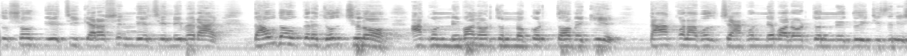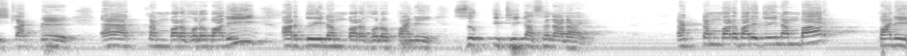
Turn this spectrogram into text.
তুষক দিয়েছি, কেরাসিন দিয়েছি, নিভে নাই, দাউ দাউ করে জ্বলছিল। আগুন নেভানোর জন্য করতে হবে কি? টাকলা বলছে, আগুন নেবানোর জন্য দুইটি জিনিস লাগবে। এক নাম্বার হলো বালি, আর দুই নাম্বার হলো পানি। যুক্তি ঠিক আছে না নাই? এক নাম্বার বাড়ি দুই নাম্বার পানি।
